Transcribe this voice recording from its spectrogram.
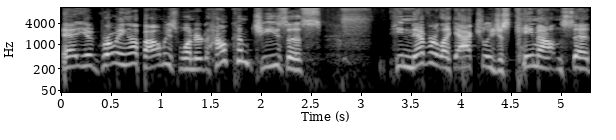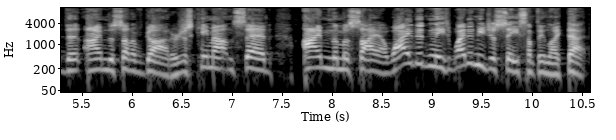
And you know, growing up, I always wondered, how come Jesus he never like actually just came out and said that I'm the son of God or just came out and said I'm the Messiah. Why didn't he why didn't he just say something like that?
